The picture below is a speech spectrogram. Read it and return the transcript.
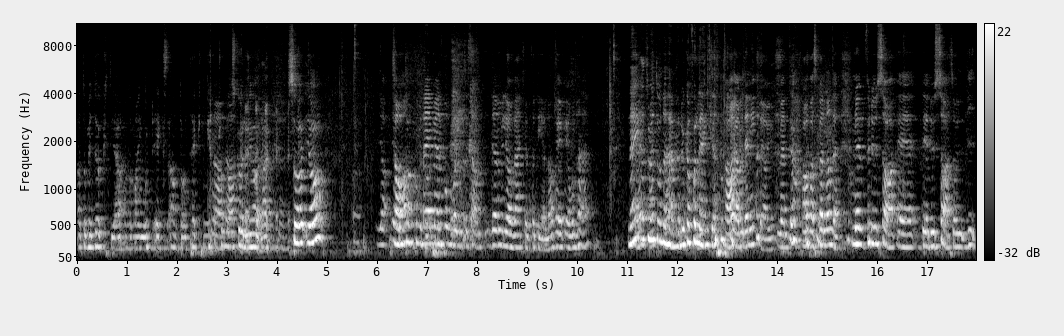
att de är duktiga om de har gjort x antal teckningar ja, som de skulle göra. Så ja, Ja, ja nej, men hon var intressant. Den vill jag verkligen ta del av. Är, är hon här? Nej, jag tror inte hon är här, men du kan få länken. Ja, ja men den hittar jag ju. Men ja, vad spännande. Men för du sa, eh, det du sa, alltså, vi,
